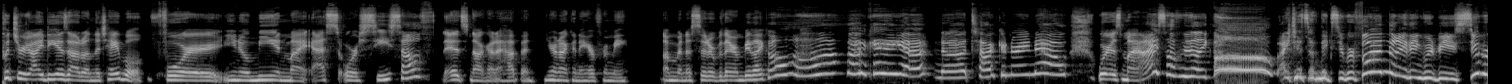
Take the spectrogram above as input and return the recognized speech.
put your ideas out on the table for, you know, me and my S or C self. It's not going to happen. You're not going to hear from me. I'm going to sit over there and be like, oh, okay, yeah, not talking right now. Whereas my I self would be like, oh, I did something super fun that I think would be super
